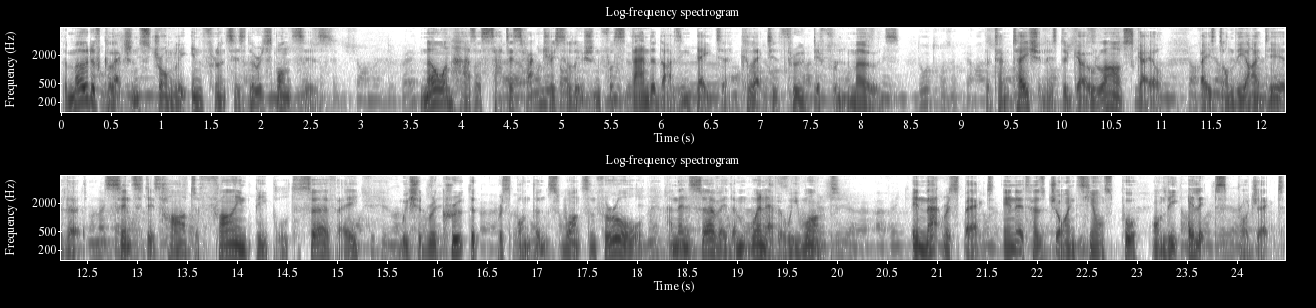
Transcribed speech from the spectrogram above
The mode of collection strongly influences the responses no one has a satisfactory solution for standardizing data collected through different modes. The temptation is to go large scale, based on the idea that since it is hard to find people to survey, we should recruit the respondents once and for all, and then survey them whenever we want. In that respect, INED has joined Sciences Po on the ELIPSS project,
